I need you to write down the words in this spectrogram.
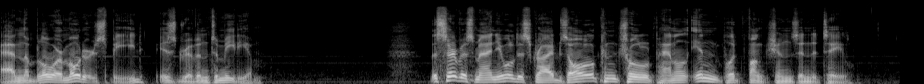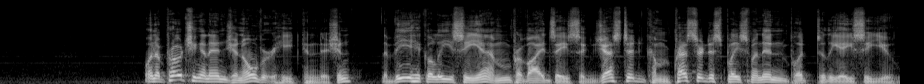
and the blower motor speed is driven to medium. The service manual describes all control panel input functions in detail. When approaching an engine overheat condition, the vehicle ECM provides a suggested compressor displacement input to the ACU.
